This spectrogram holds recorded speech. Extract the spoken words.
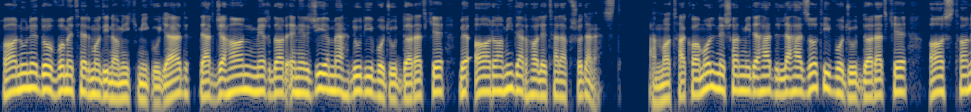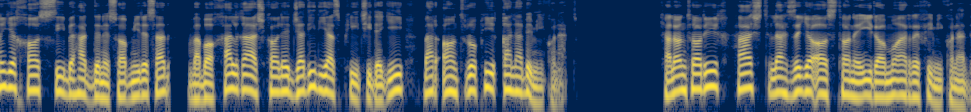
قانون دوم ترمودینامیک می‌گوید در جهان مقدار انرژی محدودی وجود دارد که به آرامی در حال تلف شدن است. اما تکامل نشان می دهد لحظاتی وجود دارد که آستانه خاصی به حد نصاب می رسد و با خلق اشکال جدیدی از پیچیدگی بر آنتروپی غلبه می کند. کلان تاریخ هشت لحظه آستانه ای را معرفی می کند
